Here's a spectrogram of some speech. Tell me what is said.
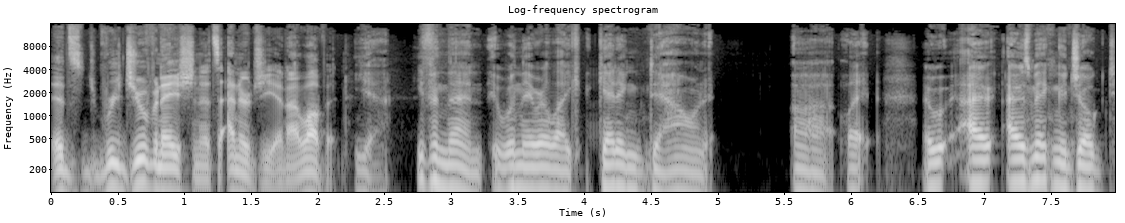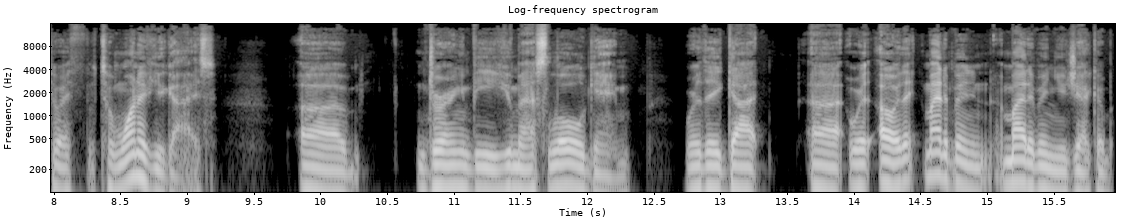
it's rejuvenation, it's energy, and I love it. yeah. Even then, when they were like getting down, uh, like I I was making a joke to to one of you guys, uh, during the UMass Lowell game where they got uh, where oh it might have been might have been you Jacob,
